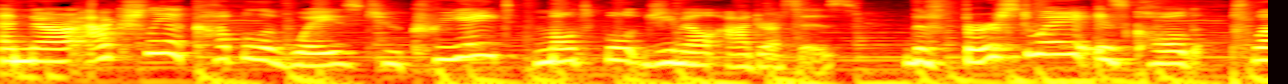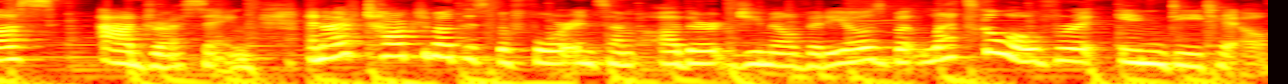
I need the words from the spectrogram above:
And there are actually a couple of ways to create multiple Gmail addresses. The first way is called plus addressing. And I've talked about this before in some other Gmail videos, but let's go over it in detail.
